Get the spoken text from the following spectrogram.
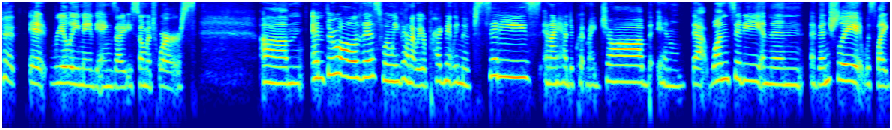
it really made the anxiety so much worse. Um, and through all of this, when we found out we were pregnant, we moved cities and I had to quit my job in that one city. And then eventually it was like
